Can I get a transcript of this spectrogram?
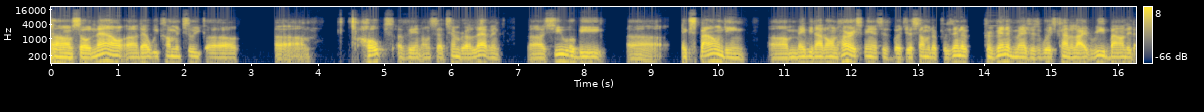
Um, so now uh, that we come into uh, um, Hope's event on September 11th, uh, she will be uh, expounding um, maybe not on her experiences, but just some of the preventive preventive measures which kind of like rebounded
